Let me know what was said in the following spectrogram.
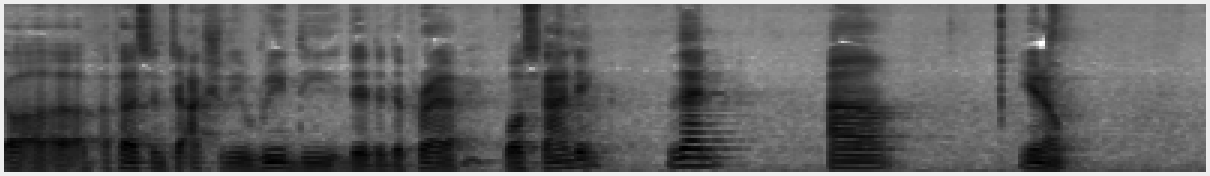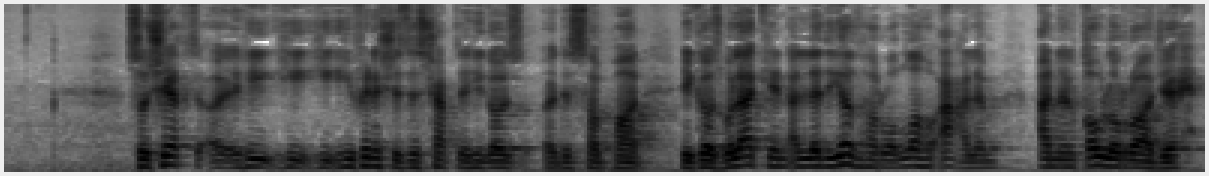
uh, a, a person to actually read the, the, the, the prayer while standing, then, uh, you know. So Sheikh, uh, he, he, he finishes this chapter, he goes, uh, this subpart, he goes, ولكن الذي يظهر والله أعلم أن القول الراجح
